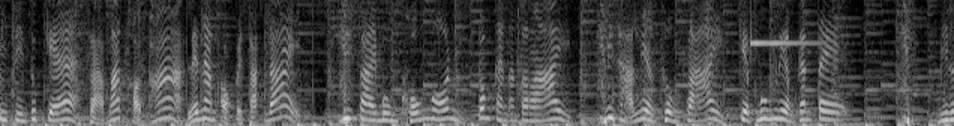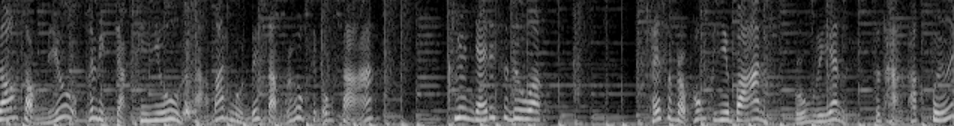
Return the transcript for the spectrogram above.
มีตีนตุ๊กแก สามารถถอดผ้าและนำออกไปซักได้ ดีไซน์มุมโค้งมน ป้องกันอันตราย มีฐานเหลี่ยมถ่วงซ้าย เก็บมุมเหลี่ยมกันเตะ มีล้อ 2 นิ้ว ผลิตจาก PU สามารถหมุนได้ 360 องศา เคลื่อนย้ายได้สะดวก ใช้สำหรับห้องพยาบาล โรงเรียน สถานพักฟื้น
